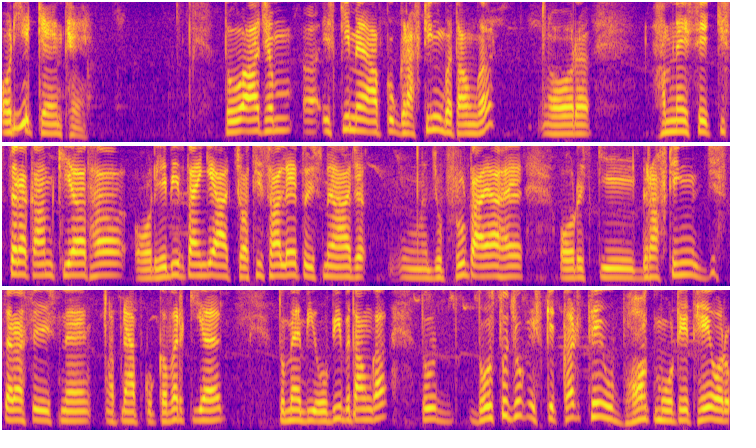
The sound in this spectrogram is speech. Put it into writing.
और ये कैंथ है। तो आज हम इसकी मैं आपको ग्राफ्टिंग बताऊँगा और हमने इसे किस तरह काम किया था और ये भी बताएँगे। आज चौथी साल है तो इसमें आज जो फ्रूट आया है और इसकी ग्राफ्टिंग जिस तरह से इसने अपने आप को कवर किया है तो मैं भी वो भी बताऊँगा। तो दोस्तों जो इसके कट थे, वो बहुत मोटे थे और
